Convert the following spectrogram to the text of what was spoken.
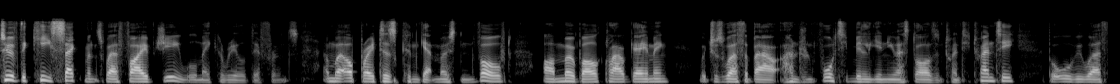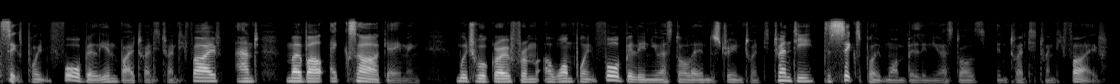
Two of the key segments where 5G will make a real difference and where operators can get most involved are mobile cloud gaming which was worth about 140 million US dollars in 2020, but will be worth 6.4 billion by 2025, and mobile XR gaming, which will grow from a 1.4 billion US dollar industry in 2020 to 6.1 billion US dollars in 2025.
